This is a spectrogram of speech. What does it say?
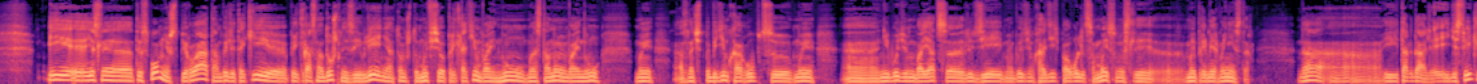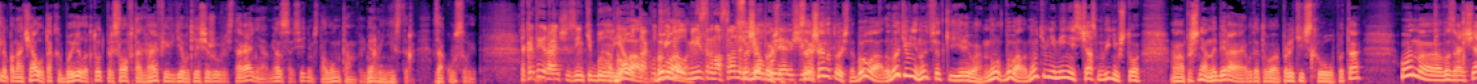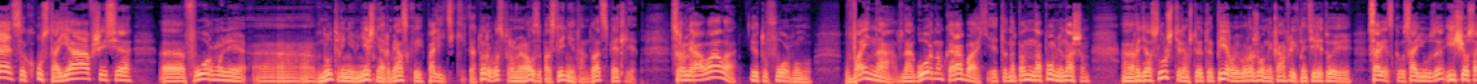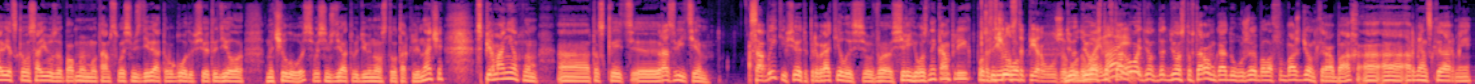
И э, если ты вспомнишь, сперва там были такие прекраснодушные заявления о том, что мы все прекратим войну, мы остановим войну, мы, значит, победим коррупцию, мы э, не будем бояться людей, мы будем ходить по улицам, мы, в смысле, э, мы премьер-министр да, а, и так далее. И действительно, поначалу так и было. Кто-то прислал фотографии, где вот я сижу в ресторане, а у меня за соседним столом там премьер-министр закусывает. Так это и раньше, извините, было. Бывало, я вот так вот бывало. видел министра иностранных Совершенно дел точно. гуляющего. Совершенно точно, бывало. Но тем не менее, ну, это все-таки Ереван. Ну, бывало. Но тем не менее, сейчас мы видим, что а, Пашинян, набирая вот этого политического опыта, он а, возвращается к устоявшейся Э, формуле э, внутренней внешней армянской политики, которую вот сформировал за последние там, 25 лет. Сформировала эту формулу война в Нагорном Карабахе. Это, напомню нашим Э, радиослушателям, что это первый вооруженный конфликт на территории Советского Союза, еще Советского Союза, по-моему, там с 89 -го года все это дело началось, 89-90 так или иначе, с перманентным, э, так сказать, э, развитием событий все это превратилось в серьезный конфликт. После С 91 уже года 92 война. В 92 году уже был освобожден Карабах а, а, армянской армией.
